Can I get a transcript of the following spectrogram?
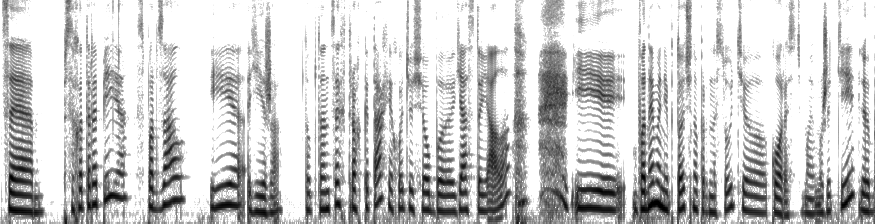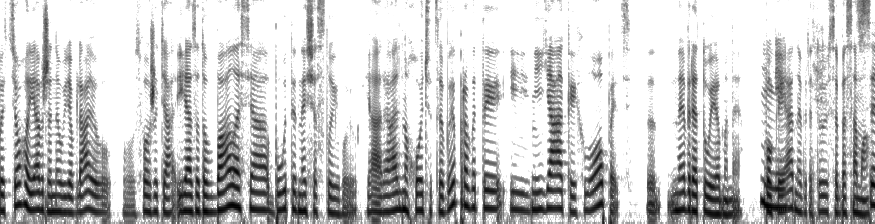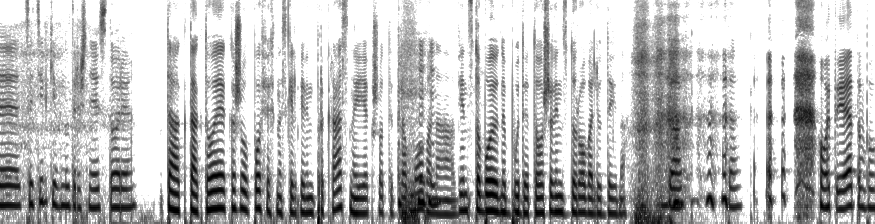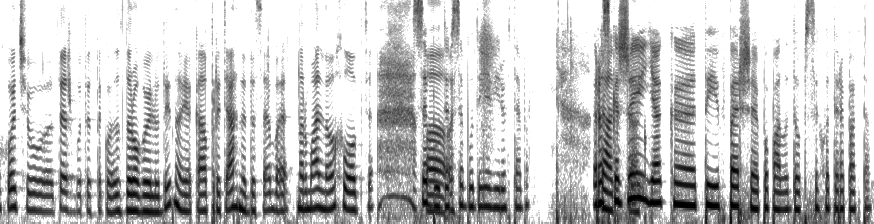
Це психотерапія, спортзал і їжа. Тобто на цих трьох китах я хочу, щоб я стояла, і вони мені точно принесуть е, користь в моєму житті. Без цього я вже не уявляю свого життя. І я задовбалася бути нещасливою. Я реально хочу це виправити, і ніякий хлопець е, не врятує мене, поки Ні. я не врятую себе сама. Це, Це тільки внутрішня історія. Так, так, то я кажу, пофіг, наскільки він прекрасний, якщо ти травмована, він з тобою не буде, тому що він здорова людина. Так, так. От і я тому хочу теж бути такою здоровою людиною, яка притягне до себе нормального хлопця. Все буде, все буде, я вірю в тебе. Розкажи, так, так. як е, ти вперше попала до психотерапевта?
